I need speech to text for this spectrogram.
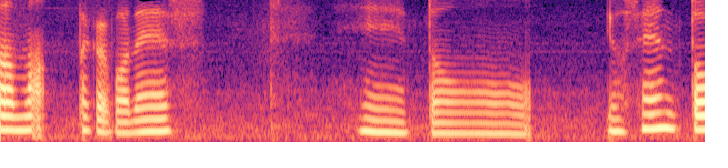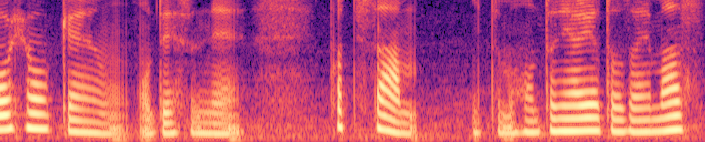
どうも、たかこです。えっ、と、予選投票券をですね、ポチさん、いつも本当にありがとうございます。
